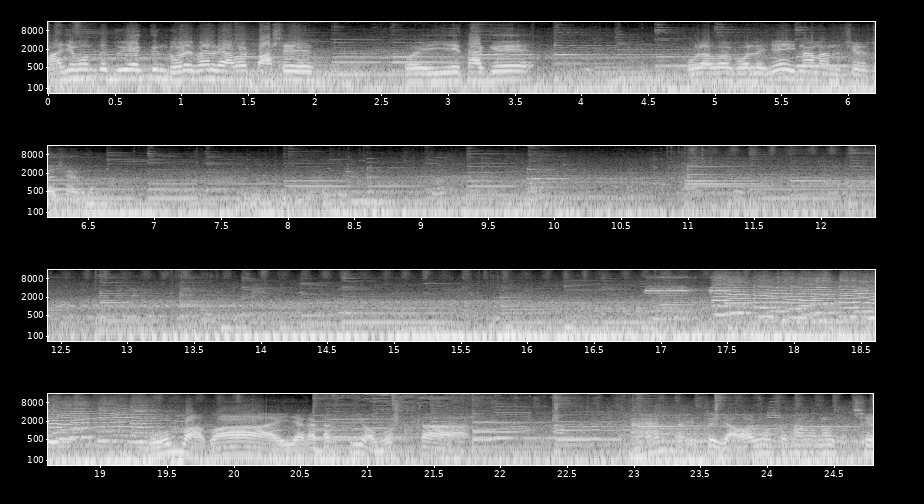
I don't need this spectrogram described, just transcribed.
মাঝে মধ্যে দুই, একদিন ধরে ফেলে আবার পাশে ওই ইয়ে থাকে। ওরা আবার বলে যে, এই না না, ছেড়ে দাও ছেড়ে দাও। বাবা, এই জায়গাটার কি অবস্থা? হ্যাঁ তো যাওয়ার মতো না মনে হচ্ছে।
